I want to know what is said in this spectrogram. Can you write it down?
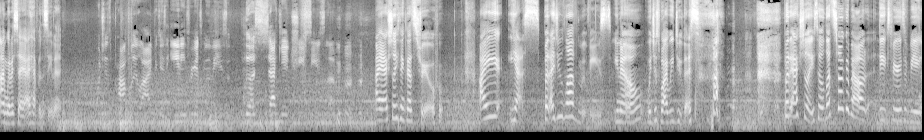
I'm going to say I haven't seen it. Which is probably a lie because Annie forgets movies the second she sees them. I actually think that's true. I, yes, but I do love movies, you know, which is why we do this. but actually, so let's talk about the experience of being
